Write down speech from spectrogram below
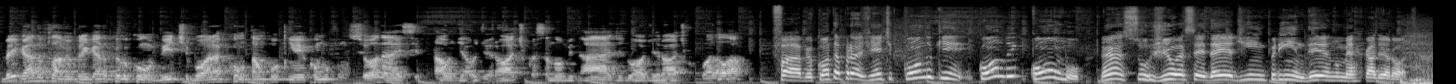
Obrigado, Flávio. Obrigado pelo convite. Bora contar um pouquinho aí como funciona esse tal de áudio erótico, essa novidade do áudio erótico. Bora lá. Fábio, conta pra gente quando que, quando e como né, surgiu essa ideia de empreender no mercado erótico.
